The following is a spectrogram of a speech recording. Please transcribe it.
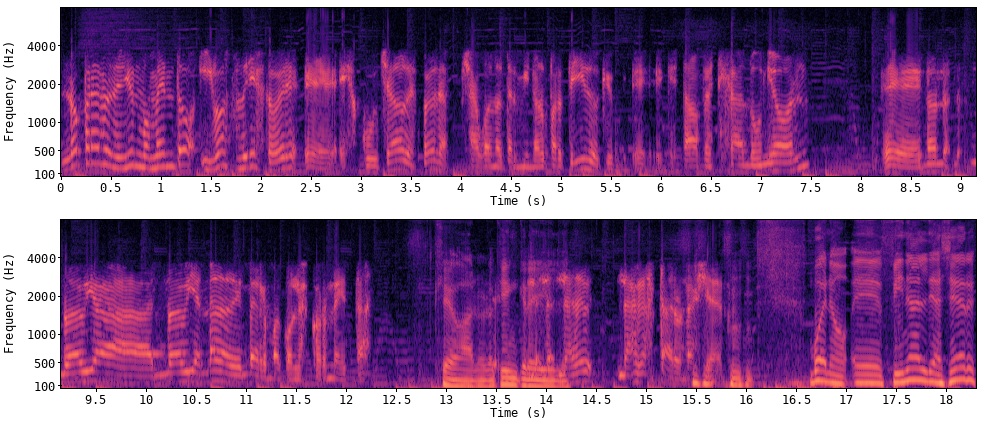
No pararon en ningún momento y vos tendrías que haber eh, escuchado después, ya cuando terminó el partido, que, eh, que estaba festejando Unión, eh, no, no, no había no había nada de merma con las cornetas. Qué bárbaro, qué increíble. Las, las- las gastaron ayer. Bueno, eh, final de ayer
